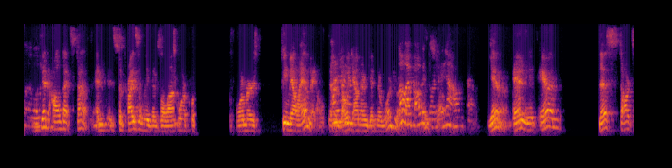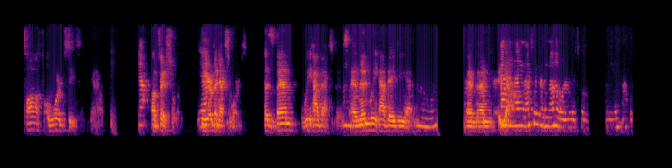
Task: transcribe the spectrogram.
clothes. get all that stuff, and surprisingly, there's a lot more performers, female and male, that Oh, are yeah. going down there and getting their wardrobe. Oh, I've always done stuff. Yeah, I always have. Yeah, and and this starts off award season now. Yeah. Officially, Yeah. the Urban X Awards, because then we have Xmas, Mhm. and then we have AVN, Mhm. and then And yeah, then I think there's another one which will be at the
